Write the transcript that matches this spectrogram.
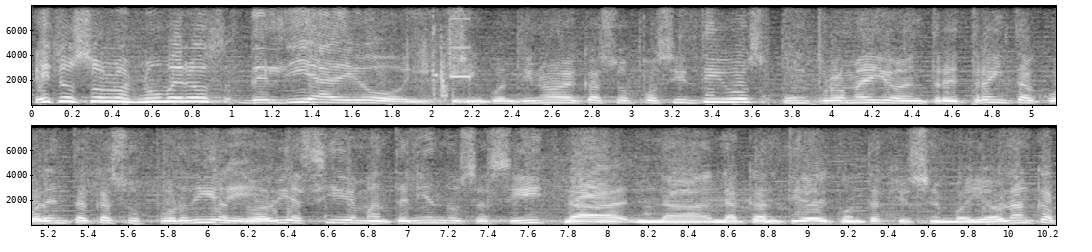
Estos son los números del día de hoy. 59 casos positivos, un promedio entre 30 a 40 casos por día, todavía sigue manteniéndose así la, la, cantidad de contagios en Bahía Blanca.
